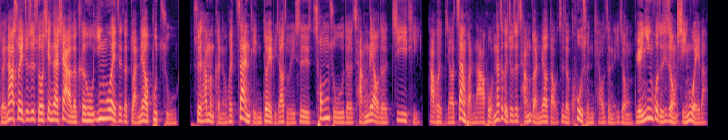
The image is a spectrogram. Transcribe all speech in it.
对，那所以就是说，现在下游的客户因为这个短料不足。所以他们可能会暂停对比较属于是充足的长料的记忆体，它会比较暂缓拉货。那这个就是长短料导致的库存调整的一种原因或者是一种行为吧。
